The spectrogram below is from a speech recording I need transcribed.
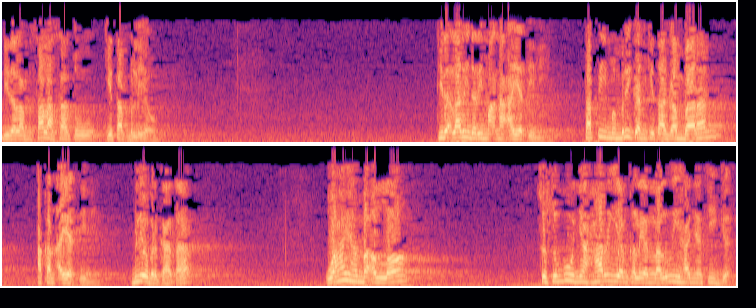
di dalam salah satu kitab beliau. Tidak lari dari makna ayat ini, tapi memberikan kita gambaran akan ayat ini. Beliau berkata, "Wahai hamba Allah, sesungguhnya hari yang kalian lalui hanya tiga."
